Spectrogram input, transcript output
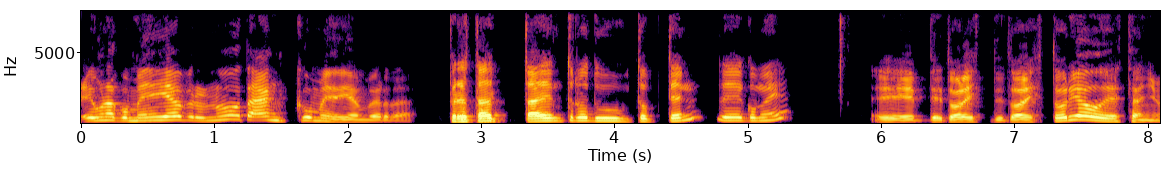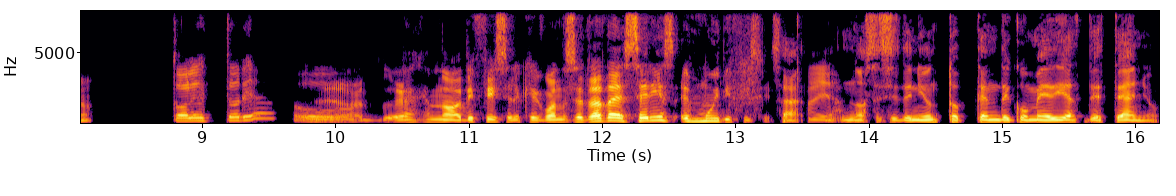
es una comedia, pero no tan comedia en verdad. ¿Pero está, está dentro de tu top 10 de comedia? Eh, de, toda la, ¿De toda la historia o de este año? ¿Toda la historia? O... Eh, No, es difícil. Es que cuando se trata de series es muy difícil. O sea, Ah, ya. no sé si tenía un top 10 de comedias de este año.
